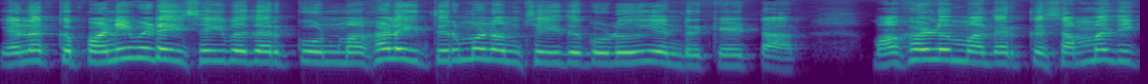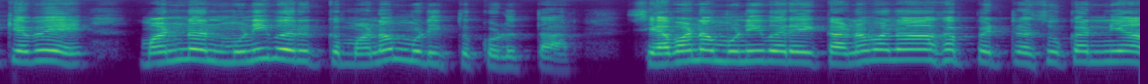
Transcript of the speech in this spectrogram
எனக்கு பணிவிடை செய்வதற்கு உன் மகளை திருமணம் செய்து கொடு என்று கேட்டார். மகளும் அதற்கு சம்மதிக்கவே மன்னன் முனிவருக்கு மனம் முடித்து கொடுத்தார். செவண முனிவரை கணவனாக பெற்ற சுகன்யா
